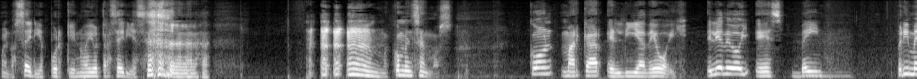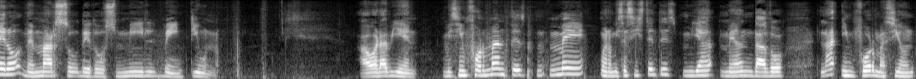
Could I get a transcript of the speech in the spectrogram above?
Bueno, serie, porque no hay otras series. Comencemos con marcar el día de hoy. El día de hoy es 20 primero de marzo de 2021. Ahora bien, mis informantes me, bueno, mis asistentes ya me han dado la información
